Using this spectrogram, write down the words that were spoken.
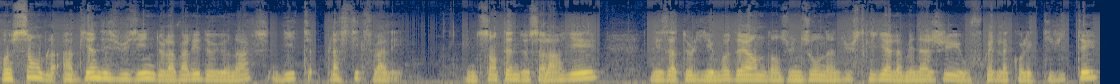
ressemble à bien des usines de la vallée de Yonax, dites Plastics Valley. Une centaine de salariés, des ateliers modernes dans une zone industrielle aménagée aux frais de la collectivité,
